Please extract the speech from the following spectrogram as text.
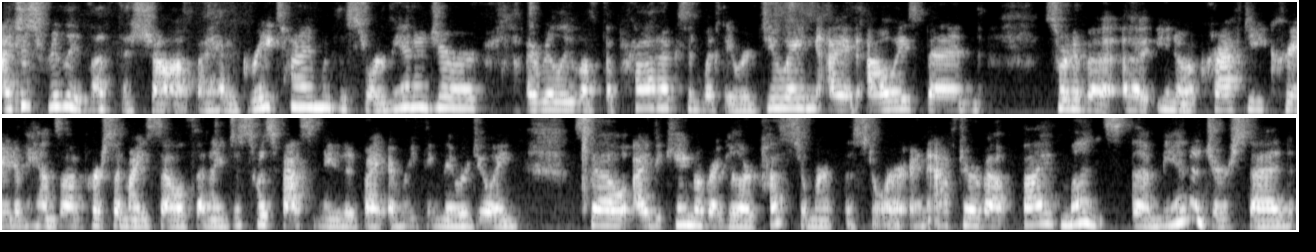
I just really loved the shop. I had a great time with the store manager. I really loved the products and what they were doing. I had always been sort of a, a, you know a crafty creative hands-on person myself and i just was fascinated by everything they were doing. So i became a regular customer at the store and after about five months the manager said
